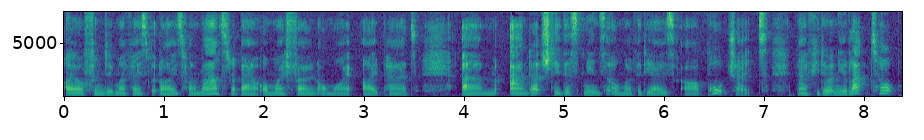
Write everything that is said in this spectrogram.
I often do my Facebook Lives when I'm out and about on my phone or my iPad, um, and actually this means that all my videos are portrait. Now, if you do it on your laptop,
